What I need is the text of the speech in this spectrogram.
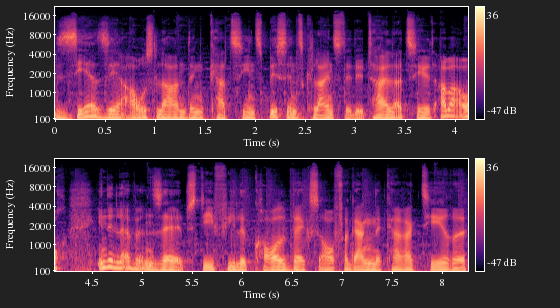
sehr, sehr ausladenden Cutscenes bis ins kleinste Detail erzählt, aber auch in den Leveln selbst, die viele Callbacks auf vergangene Charaktere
